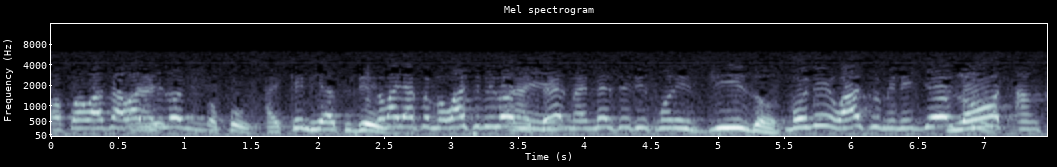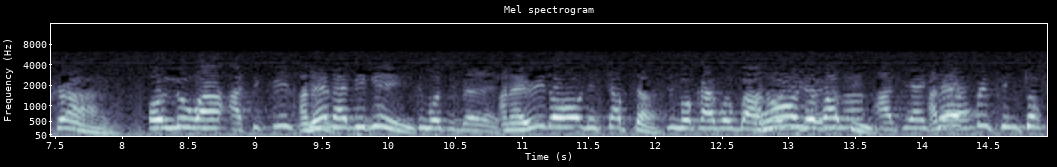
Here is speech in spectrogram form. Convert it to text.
ọ̀pọ̀ wa a wá síbí lónìí suppose I came here today. tó bá jẹ́ pé mo wá síbí And I lónìí said my message this morning is Jesus, mo ní ìwàásù mi ní Jésù Lord and Christ. Olúwa àti Kristi And then I tí begin mo ti bẹ̀rẹ̀ and I read all the chapters tí mo ka gbogbo and àwọn all the orílẹ̀ mímọ́ verses àti and ẹsẹ̀ everything just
